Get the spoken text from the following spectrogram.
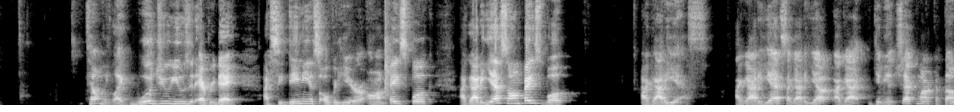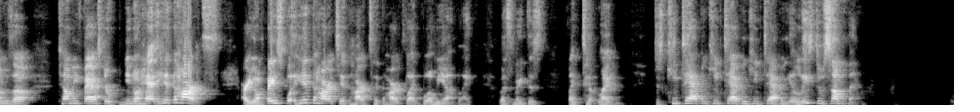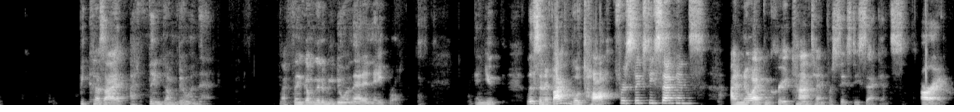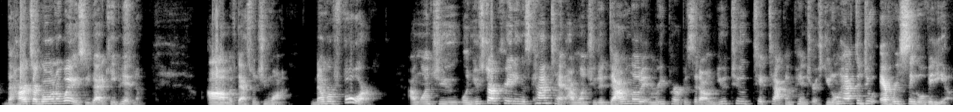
Tell me, like, would you use it every day? I see Denius over here on Facebook. I got a yes on Facebook. I got a yes. I got a yes. I got a yep. I got give me a check mark, a thumbs up. Tell me faster. You know, hit, hit the hearts. Are you on Facebook? Hit the hearts. Hit the hearts. Hit the hearts. Like blow me up. Like let's make this. Like t- like just keep tapping, keep tapping, keep tapping. At least do something because I, I think I'm doing that. I think I'm going to be doing that in April. And you listen, if I can go talk for 60 seconds, I know I can create content for 60 seconds. All right, the hearts are going away, so you got to keep hitting them. Um, if that's what you want. Number four, I want you, when you start creating this content, I want you to download it and repurpose it on YouTube, TikTok, and Pinterest. You don't have to do every single video.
